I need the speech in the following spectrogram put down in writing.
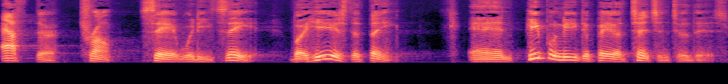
after Trump said what he said. But here's the thing, and people need to pay attention to this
